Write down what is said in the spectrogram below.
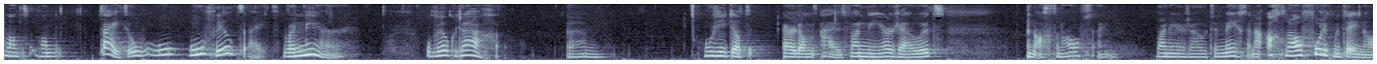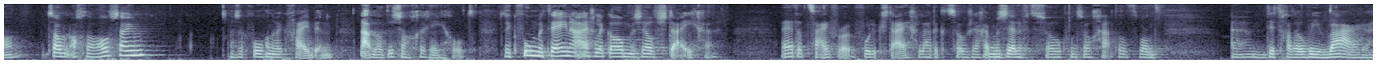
Want, want tijd, hoe, hoe, hoeveel tijd? Wanneer? Op welke dagen? Um, hoe ziet dat er dan uit? Wanneer zou het een 8,5 zijn? Wanneer zou het een 9 zijn? Nou, 8,5 voel ik meteen al. Het zou een 8,5 zijn als ik volgende week vrij ben. Nou, dat is al geregeld. Dus ik voel meteen eigenlijk al mezelf stijgen. dat cijfer voel ik stijgen, laat ik het zo zeggen. En mezelf dus ook, want zo gaat dat. Want um, dit gaat over je waarde.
